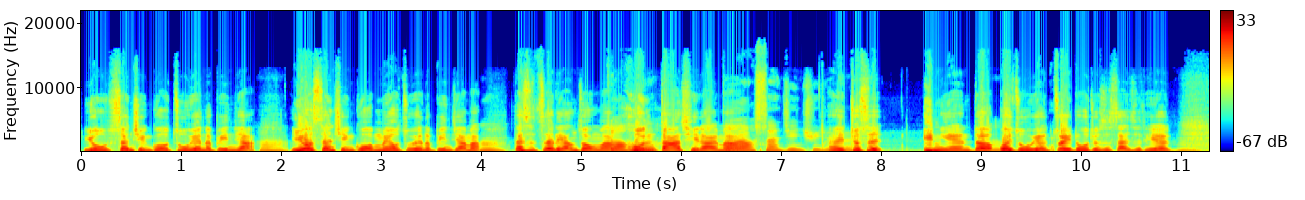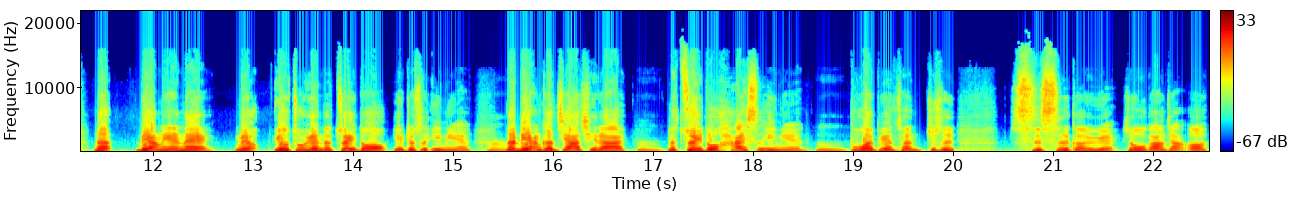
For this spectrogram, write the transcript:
有申请过住院的病假，嗯，也有申请过没有住院的病假嘛，嗯，但是这两种嘛混搭起来嘛，都要算进去，哎，就是一年的未住院最多就是三十天，那两年内没有有住院的最多也就是一年，那两个加起来，那最多还是一年，嗯，不会变成就是。十四个月，就我刚刚讲哦，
